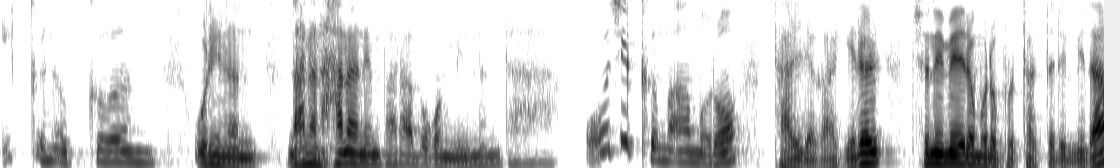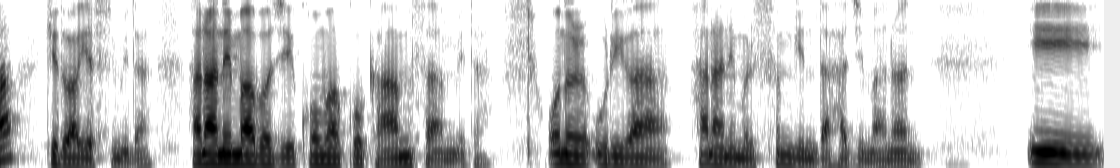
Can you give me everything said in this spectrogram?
있건 없건 우리는 나는 하나님 바라보고 믿는다. 오직 그 마음으로 달려가기를 주님의 이름으로 부탁드립니다. 기도하겠습니다. 하나님 아버지 고맙고 감사합니다. 오늘 우리가 하나님을 섬긴다 하지만은 이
